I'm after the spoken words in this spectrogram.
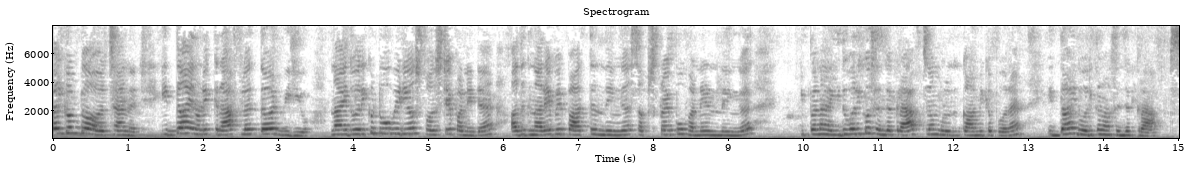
வெல்கம் டு அவர் சேனல் இதுதான் என்னுடைய கிராஃப்டில் தேர்ட் வீடியோ நான் இது வரைக்கும் டூ வீடியோஸ் ஃபர்ஸ்டே பண்ணிட்டேன். அதுக்கு நிறைய பேர் பார்த்துருந்தீங்க சப்ஸ்கிரைப்பும் பண்ணியிருந்தீங்க. இப்போ நான் இது வரைக்கும் செஞ்ச கிராஃப்ட்ஸ் உங்களுக்கு காமிக்க போகிறேன் இதுதான் இது வரைக்கும் நான் செஞ்ச கிராஃப்ட்ஸ்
